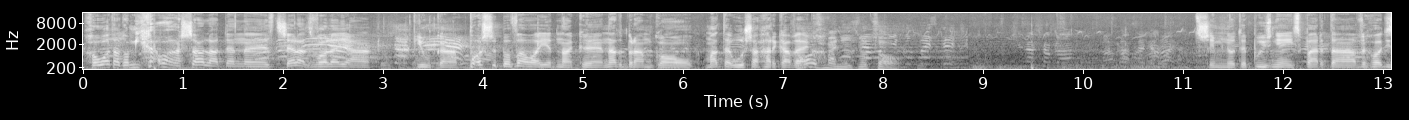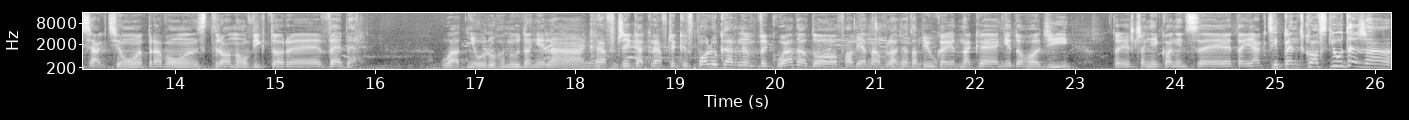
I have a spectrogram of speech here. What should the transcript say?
Hołota do Michała Szala, ten e, strzela z woleja. Piłka poszybowała jednak e, nad bramką Mateusza Harkawego. No co? Trzy minuty później Sparta wychodzi z akcją prawą stroną. Wiktor Weber. Ładnie uruchomił Daniela Krawczyka. Krawczyk w polu karnym wykłada do Fabiana Wlazia. Ta piłka jednak nie dochodzi. To jeszcze nie koniec e, tej akcji. Pętkowski uderza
